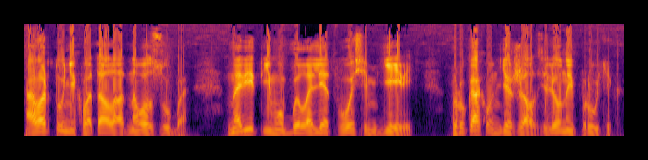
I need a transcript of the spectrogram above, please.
а во рту не хватало одного зуба. На вид ему было лет 8-9. В руках он держал зеленый прутик.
